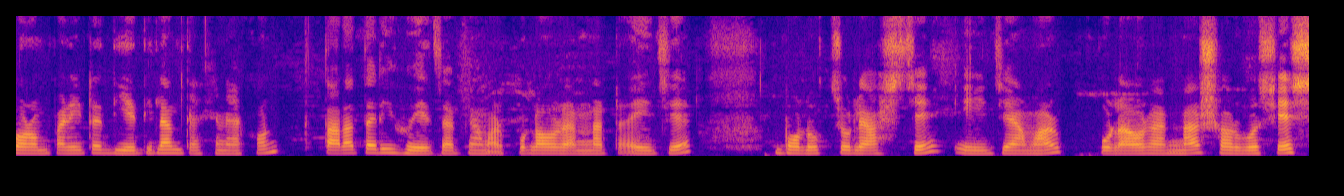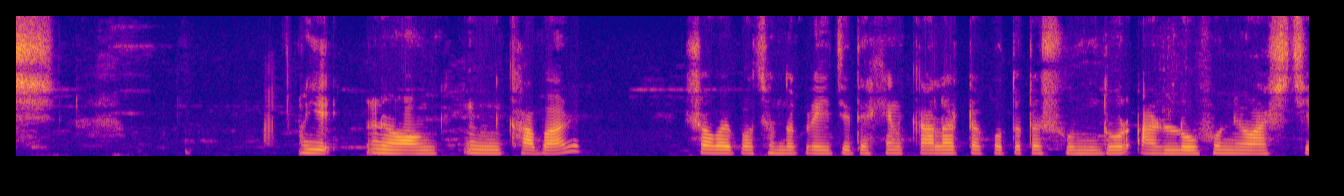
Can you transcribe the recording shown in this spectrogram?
গরম পানিটা দিয়ে দিলাম। দেখেন এখন তাড়াতাড়ি হয়ে যাবে আমার পোলাও রান্নাটা। এই যে বলক চলে আসছে। এই যে আমার পোলাও রান্নার সর্বশেষ ইয়ে, খাবার। সবাই পছন্দ করে এই যে দেখেন কালারটা কতটা সুন্দর আর লোভনীয় আসছে।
